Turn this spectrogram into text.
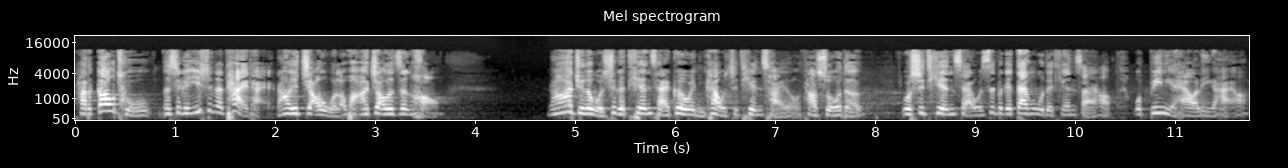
他的高徒，那是个医生的太太，然后就教我了，哇，教的真好。然后他觉得我是个天才，各位你看我是天才哦，他说的我是天才，我是不是个耽误的天才哈？我比你还要厉害啊。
